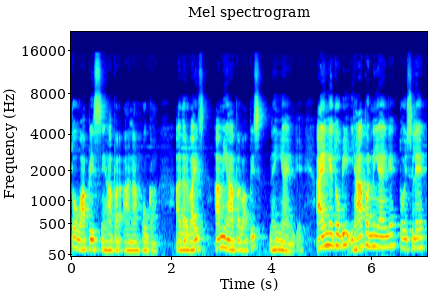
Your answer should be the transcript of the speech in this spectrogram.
तो वापस यहाँ पर आना होगा। अदरवाइज़ हम यहाँ पर वापस नहीं आएँगे। आएँगे तो भी यहाँ पर नहीं आएँगे तो इसलिए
